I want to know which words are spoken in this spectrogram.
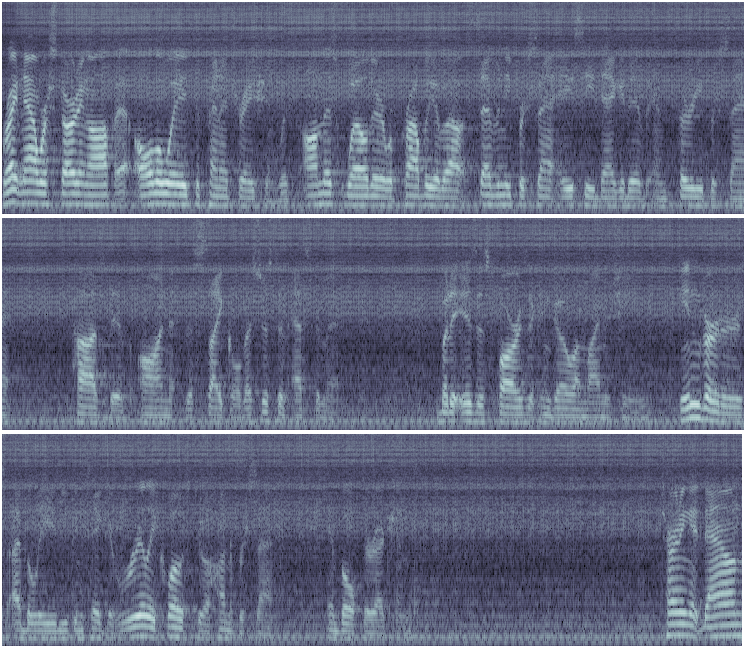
Right now we're starting off at all the way to penetration, which on this welder we're probably about 70% AC negative and 30% positive on the cycle. That's just an estimate, but it is as far as it can go on my machine. Inverters, I believe, you can take it really close to 100% in both directions. Turning it down,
